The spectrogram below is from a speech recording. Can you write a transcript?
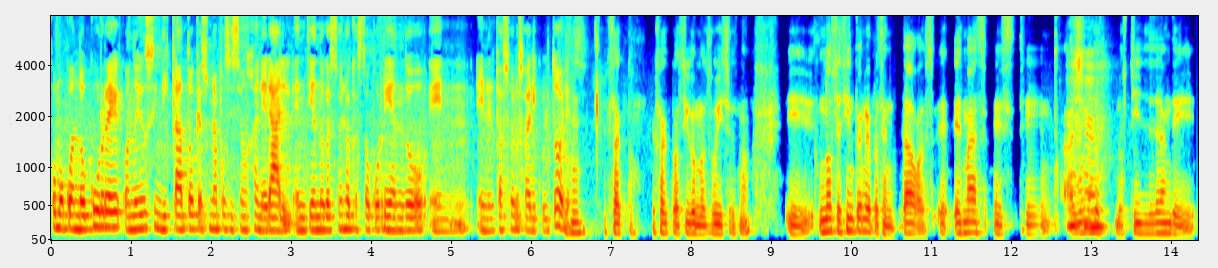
como cuando ocurre, cuando hay un sindicato que es una posición general. Entiendo que eso es lo que está ocurriendo en, en el caso de los agricultores. Exacto, exacto, así como tú dices, ¿no? no se sienten representados. E, es más, este, algunos los, tildan de,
